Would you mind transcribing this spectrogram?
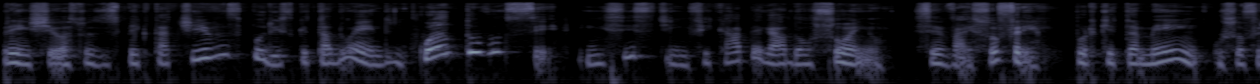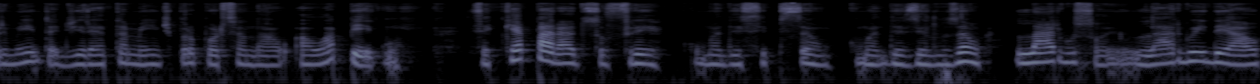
preencheu as suas expectativas, por isso que está doendo. Enquanto você insistir em ficar apegado ao sonho, você vai sofrer, porque também o sofrimento é diretamente proporcional ao apego. Você quer parar de sofrer com uma decepção, com uma desilusão, larga o sonho, larga o ideal,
